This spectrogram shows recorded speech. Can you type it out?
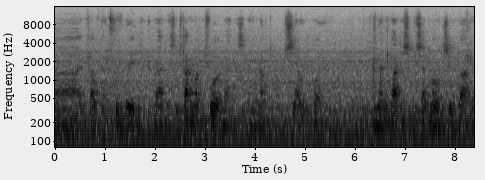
uh, and felt like he couldn't breathe in practice. He was talking about before the practice, and we went up to see how he played. And then the doctor, sent him over to see the doctor.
